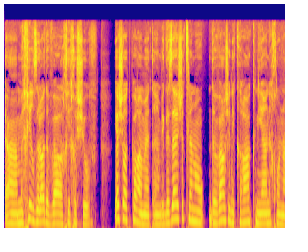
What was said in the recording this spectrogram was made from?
המחיר זה לא הדבר הכי חשוב. יש עוד פרמטרים, בגלל זה יש אצלנו דבר שנקרא קנייה נכונה.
